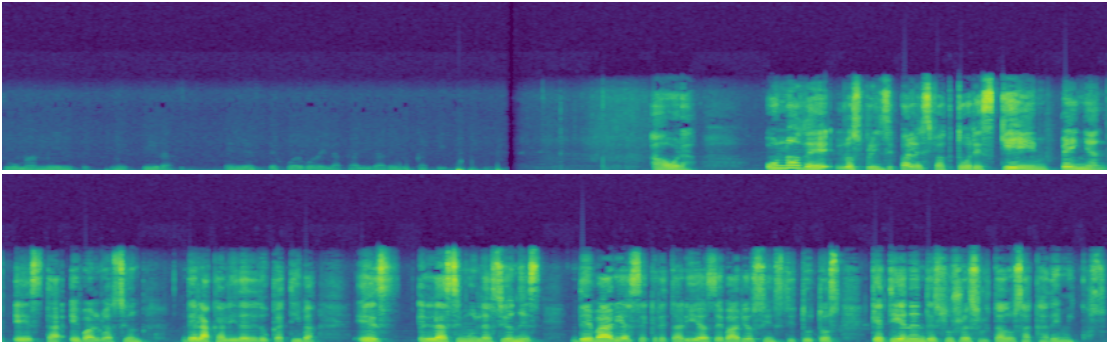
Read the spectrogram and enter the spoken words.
sumamente metidas en este juego de la calidad educativa. Ahora, uno de los principales factores que empeñan esta evaluación de la calidad educativa es las simulaciones de varias secretarías de varios institutos que tienen de sus resultados académicos.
